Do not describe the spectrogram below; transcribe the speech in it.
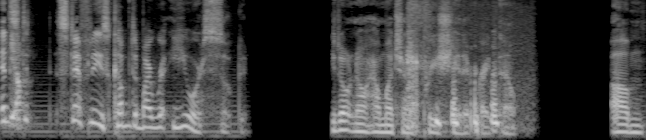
And yep. St- Stephanie's come to my. Re- you are so good. You don't know how much I appreciate it right now. Um,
